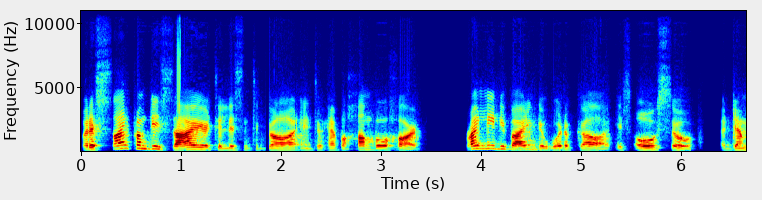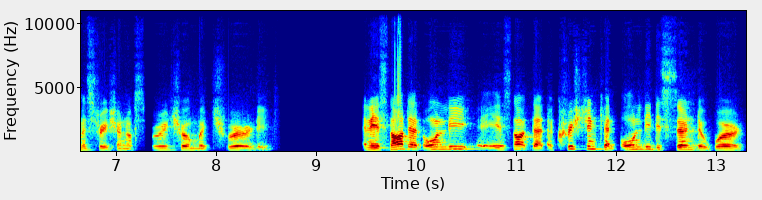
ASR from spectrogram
But aside from desire to listen to God and to have a humble heart, rightly dividing the word of God is also a demonstration of spiritual maturity. And it's not that only it's not that a Christian can only discern the word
